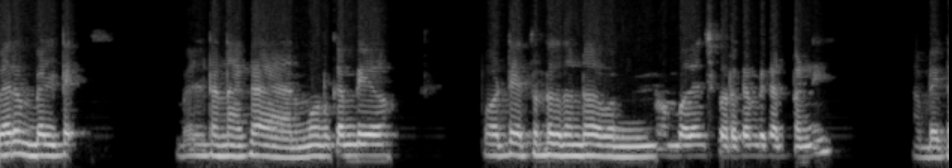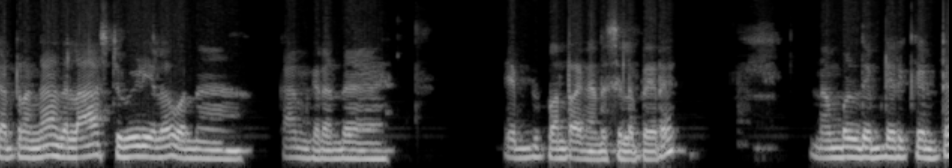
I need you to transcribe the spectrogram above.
வெறும் பெல்ட்டு பெல்ட்டுனாக்கா மூணு கம்பியோ போட்டு துண்டுக்கு துண்டு ஒன் ஒம்பது இன்ச்சுக்கு ஒரு கம்பி கட் பண்ணி அப்படியே கட்டுறாங்க. அந்த லாஸ்ட் வீடியோவில் ஒன்று காமிக்கிறேன் அந்த எப்படி பண்ணுறாங்க அந்த சில பேர். நம்மளது எப்படி இருக்குன்ட்டு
